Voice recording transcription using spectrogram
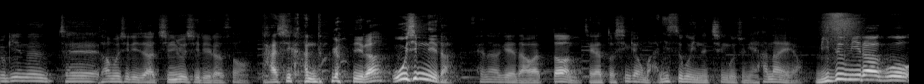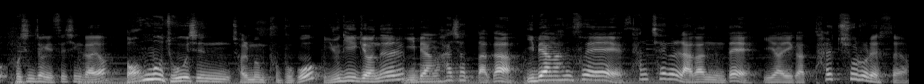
여기는 제 사무실이자 진료실이라서 다시 간다가 아니라 오십니다. 새나게 나왔던 제가 또 신경 많이 쓰고 있는 친구 중에 하나예요. 믿음이라고 보신 적 있으신가요? 너무 좋으신 젊은 부부고 유기견을 입양하셨다가 입양한 후에 산책을 나갔는데 이 아이가 탈출을 했어요.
